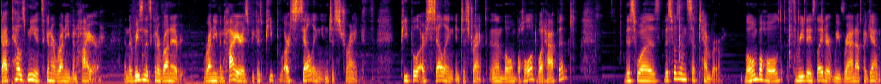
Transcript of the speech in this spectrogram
That tells me it's going to run even higher. And the reason it's going to run every, run even higher is because people are selling into strength. People are selling into strength. And then lo and behold, what happened? This was this was in September. Lo and behold, 3 days later we ran up again.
